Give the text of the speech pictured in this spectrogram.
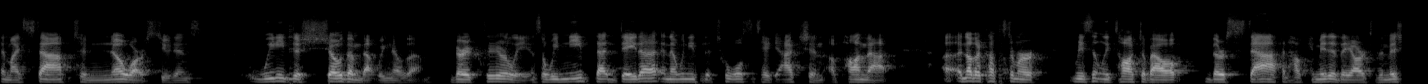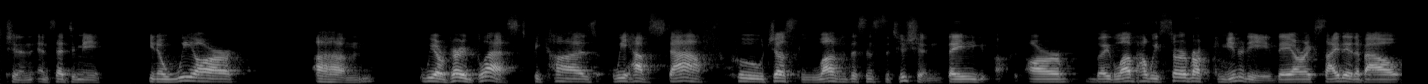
and my staff to know our students. We need to show them that we know them very clearly. And so we need that data and then we need the tools to take action upon that. Uh, another customer recently talked about their staff and how committed they are to the mission and, and said to me, you know, we are, um, we are very blessed because we have staff who just love this institution. They are they love how we serve our community. They are excited about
